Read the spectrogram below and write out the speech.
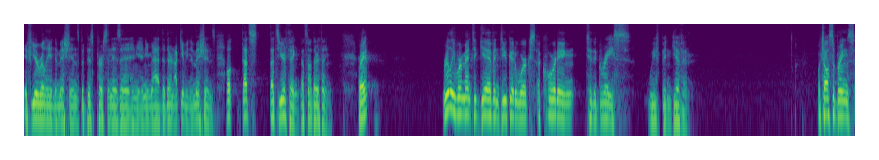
if you're really into missions, but this person isn't, and, you're mad that they're not giving the missions. Well, that's, that's your thing. That's not their thing, right? Really, we're meant to give and do good works according to the grace we've been given. Which also brings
